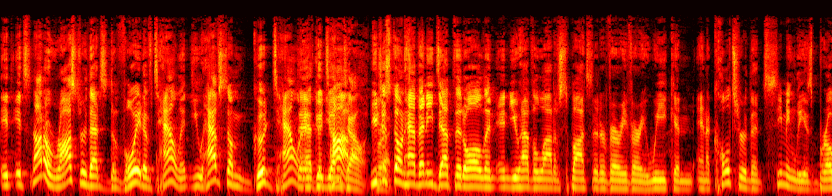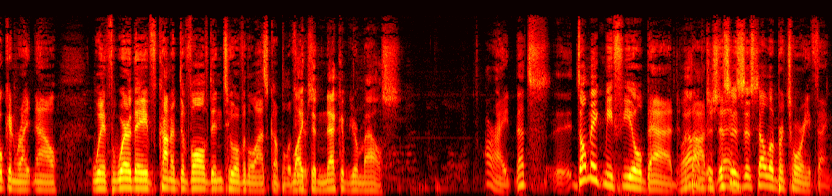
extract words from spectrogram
It, it's not a roster that's devoid of talent. You have some good talent at the good young top. talent, You just don't have any depth at all, and, and you have a lot of spots that are very, very weak, and, and a culture that seemingly is broken right now with where they've kind of devolved into over the last couple of Like years. Like the neck of your mouse. all right, that's don't make me feel bad Well, about it. just This is a celebratory thing.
